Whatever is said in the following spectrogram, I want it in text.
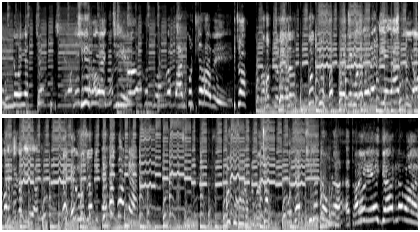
সন্ধ্যে হয়ে যাচ্ছে। অনেক হয়ে যাচ্ছে। এখন গঙ্গা পার করতে হবে। সব চলে গেল। নিয়ে যাচ্ছি আবার ফাঁকা দিয়ে যাব এগুলো সব কি তেল না কোথায় ছিল তোমরা? এই দেখ না ভাই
